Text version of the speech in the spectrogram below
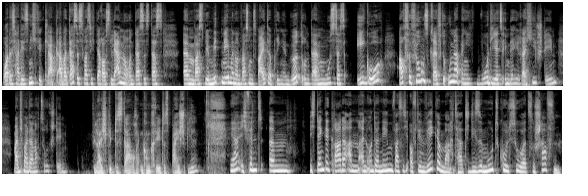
boah, das hat jetzt nicht geklappt. Aber das ist, was ich daraus lerne und das ist das, ähm, was wir mitnehmen und was uns weiterbringen wird. Und dann muss das Ego auch für Führungskräfte, unabhängig, wo die jetzt in der Hierarchie stehen, manchmal dann noch zurückstehen. Vielleicht gibt es da auch ein konkretes Beispiel. Ja, ich finde, ähm, ich denke gerade an ein Unternehmen, was sich auf den Weg gemacht hat, diese Mutkultur zu schaffen.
